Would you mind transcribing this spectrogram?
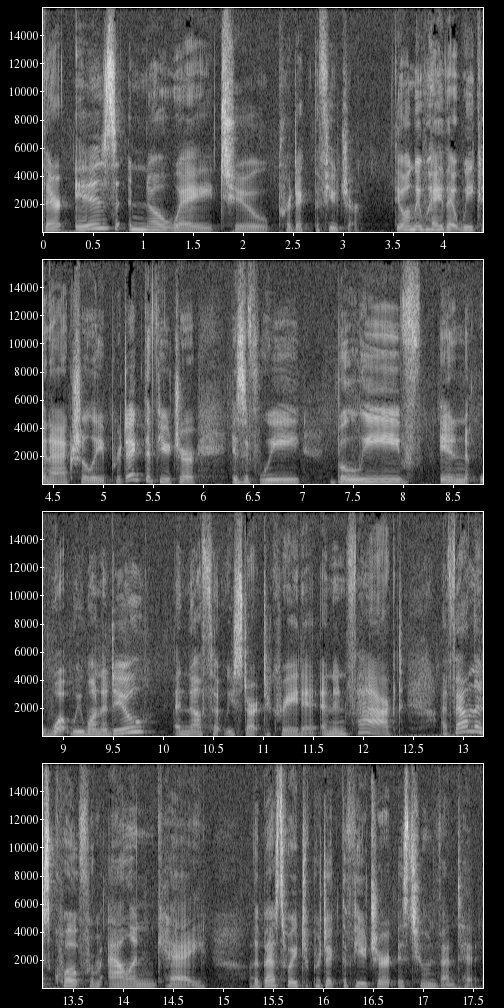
there is no way to predict the future. The only way that we can actually predict the future is if we believe in what we want to do enough that we start to create it. And in fact, I found this quote from Alan Kay The best way to predict the future is to invent it.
